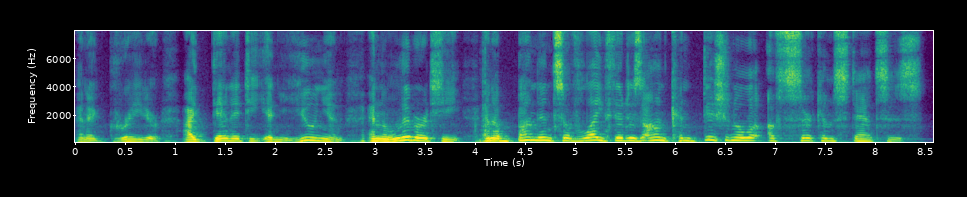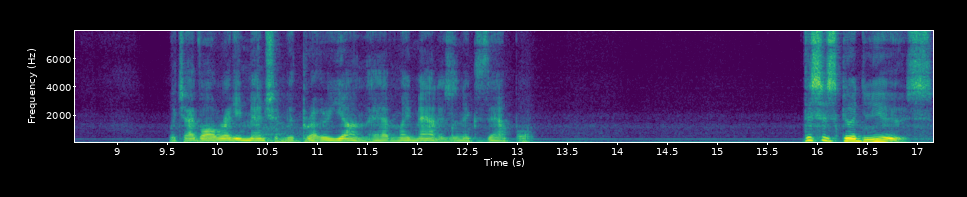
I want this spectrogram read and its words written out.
and a greater identity and union and liberty and abundance of life that is unconditional of circumstances, which I've already mentioned with Brother Yun, the heavenly man, as an example. This is good news.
